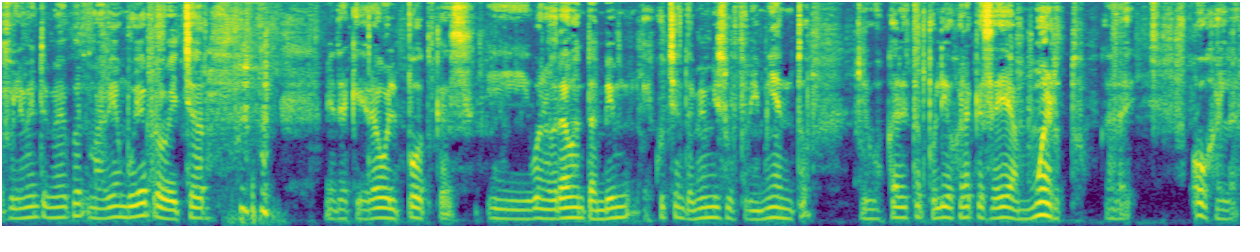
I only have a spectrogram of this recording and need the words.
Felizmente me más bien voy a aprovechar mientras que grabo el podcast y bueno, graban también, escuchen también mi sufrimiento de buscar esta polilla, ojalá que se haya muerto, caray, ojalá.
